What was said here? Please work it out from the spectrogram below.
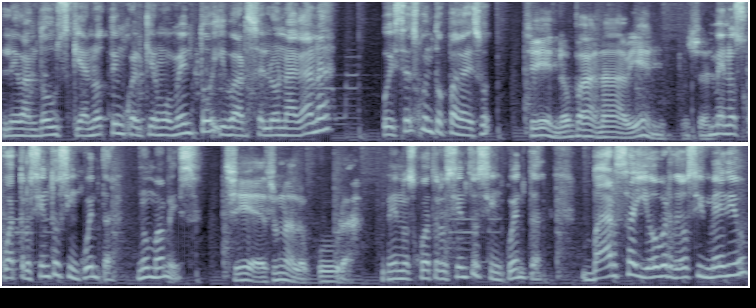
Lewandowski anota en cualquier momento y Barcelona gana. Pues, ¿sabes cuánto paga eso? Sí, no paga nada bien. Menos 450. No mames. Sí, es una locura. Menos 450. Barça y over de dos y medio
